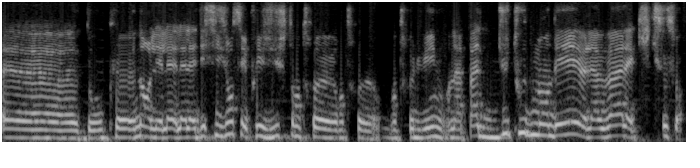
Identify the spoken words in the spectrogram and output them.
Euh, donc euh, non, la, décision s'est prise juste entre entre entre lui. On n'a pas du tout demandé l'aval à qui que ce soit.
